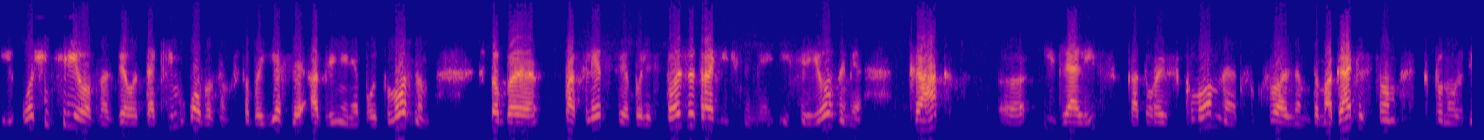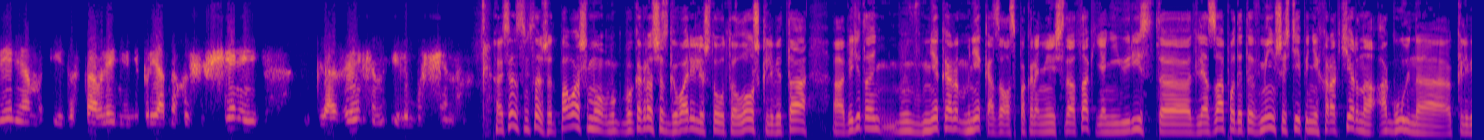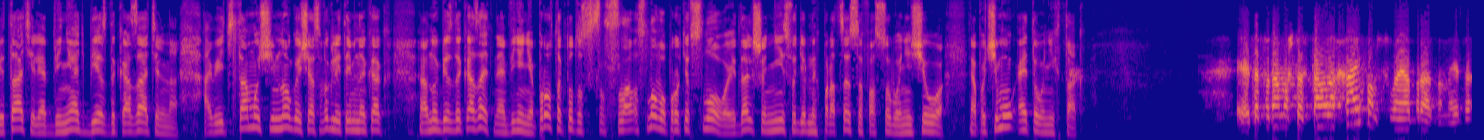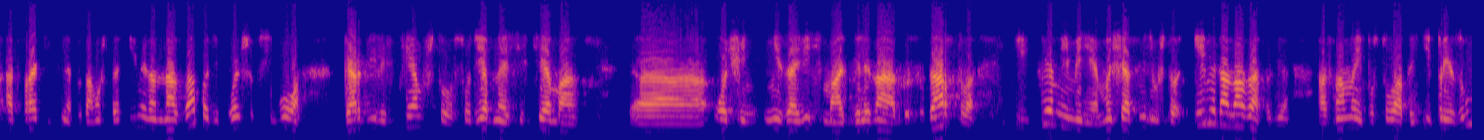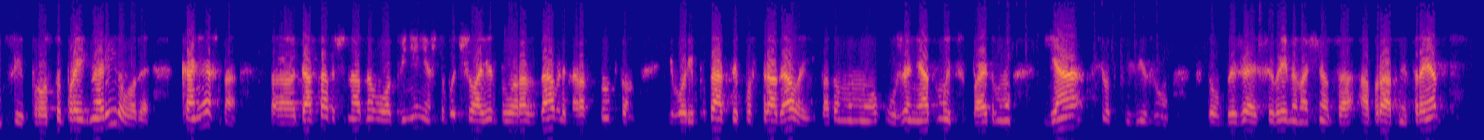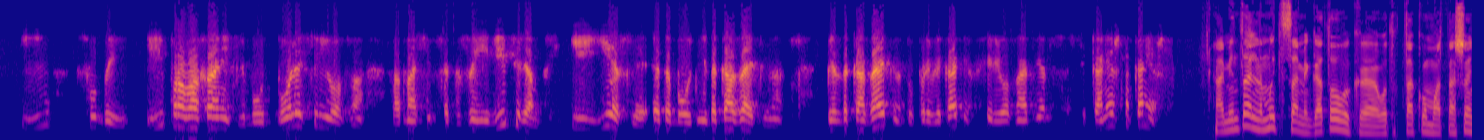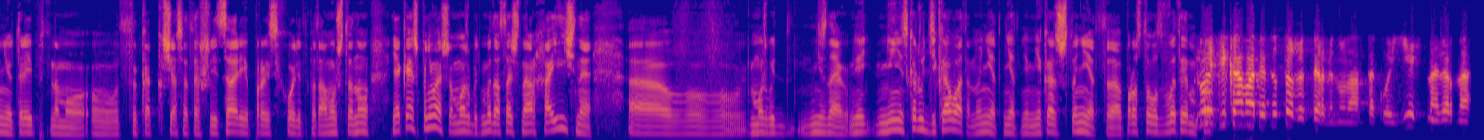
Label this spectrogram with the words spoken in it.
и очень серьезно сделать таким образом, чтобы если обвинение будет ложным, чтобы последствия были столь же трагичными и серьезными, как э, и для лиц, которые склонны к сексуальным домогательствам, к понуждениям и доставлению неприятных ощущений для женщин или мужчин. Александр Станиславович, это по-вашему, вы как раз сейчас говорили, что вот ложь, клевета, а ведь это мне, мне казалось, по крайней мере, всегда так, я не юрист, а для Запада это в меньшей степени характерно огульно клеветать или обвинять бездоказательно. А ведь там очень многое сейчас выглядит именно как, ну, бездоказательное обвинение. Просто кто-то слово против слова, и дальше ни судебных процессов особо ничего. А почему это у них так? Это потому что стало хайпом своеобразным, и это отвратительно, потому что именно на Западе больше всего гордились тем, что судебная система э, очень независимо отделена от государства, и тем не менее мы сейчас видим, что именно на Западе основные постулаты и презумпции просто проигнорированы. Конечно, э, достаточно одного обвинения, чтобы человек был раздавлен, растоптан, его репутация пострадала, и потом ему уже не отмыться. Поэтому я все-таки вижу, что в ближайшее время начнется обратный тренд, и суды и правоохранители будут более серьезно относиться к заявителям, и если это будет недоказательно, бездоказательно, то привлекать их к серьезной ответственности. Конечно, конечно. А ментально мы-то сами готовы к вот к такому отношению трепетному, вот как сейчас это в Швейцарии происходит, потому что, ну, я, конечно, понимаю, что, может быть, мы достаточно архаичны, э, может быть, не знаю, мне, мне не скажу диковато, но нет, нет, мне кажется, что нет. Просто вот в этом... Ну, диковато это тоже термин у нас такой есть, наверное,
